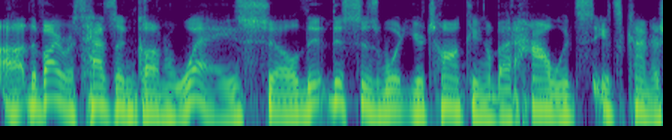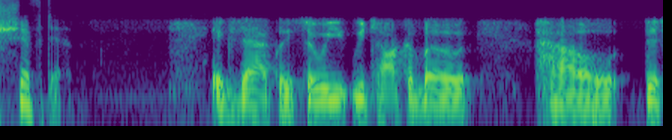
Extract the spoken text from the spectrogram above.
uh, the virus hasn't gone away. So th- this is what you're talking about, how it's it's kind of shifted. Exactly. So we we talk about how this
